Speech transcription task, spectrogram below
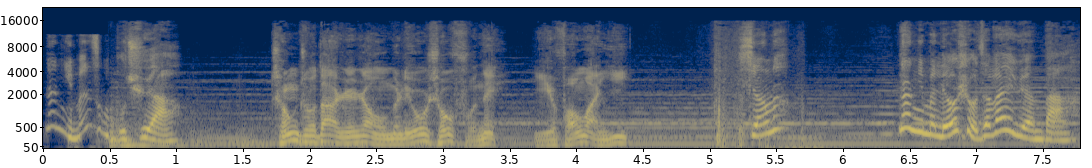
那你们怎么不去啊？城主大人让我们留守府内，以防万一。行了，那你们留守在外院吧，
